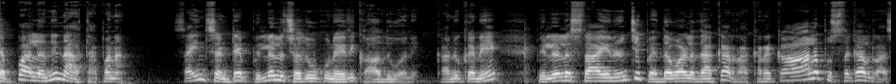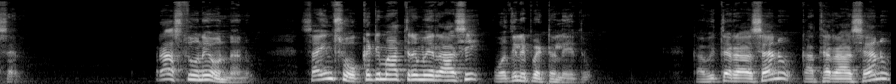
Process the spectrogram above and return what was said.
చెప్పాలని నా తపన. సైన్స్ అంటే పిల్లలు చదువుకునేది కాదు అని. కనుకనే పిల్లల స్థాయి నుంచి పెద్దవాళ్ళ దాకా రకరకాల పుస్తకాలు రాశాను. రాస్తూనే ఉన్నాను. సైన్స్ ఒక్కటి మాత్రమే రాసి వదిలిపెట్టలేదు. కవిత రాశాను కథ రాశాను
